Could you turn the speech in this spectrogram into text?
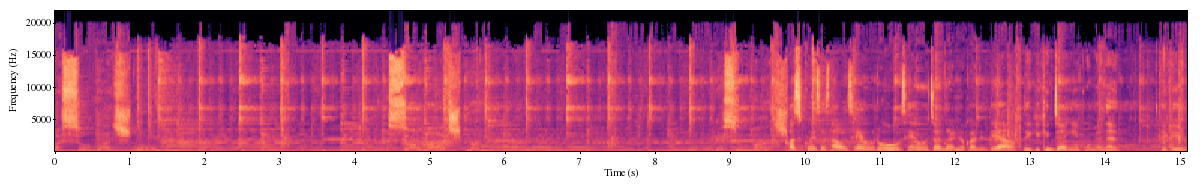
us so much more. So much more. 커스코에서 사온 새우로 새우전을 하려고 하는데요. 근데 이게 굉장히 보면은 되게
